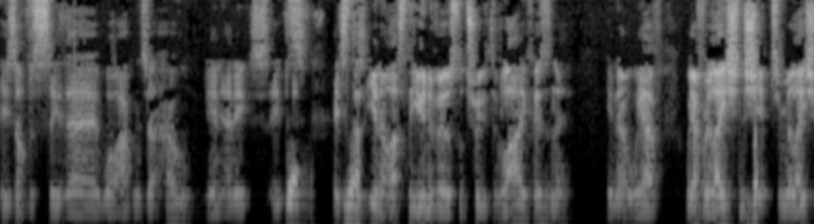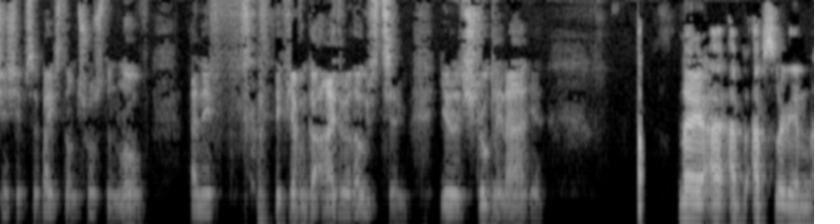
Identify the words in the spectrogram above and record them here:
is obviously there what happens at home and it's it's yeah. it's yeah. The, you know that's the universal truth of life isn't it you know we have we have relationships and relationships are based on trust and love and if if you haven't got either of those two you're struggling aren't you no, I, I, absolutely, and,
